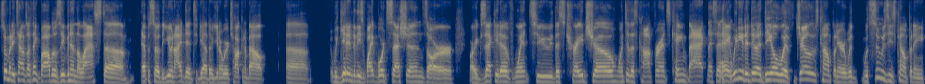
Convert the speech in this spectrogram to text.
so many times. I think Bob was even in the last uh, episode that you and I did together. You know, we were talking about uh, we get into these whiteboard sessions. Our our executive went to this trade show, went to this conference, came back. They said, "Hey, we need to do a deal with Joe's company or with with Susie's company,"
